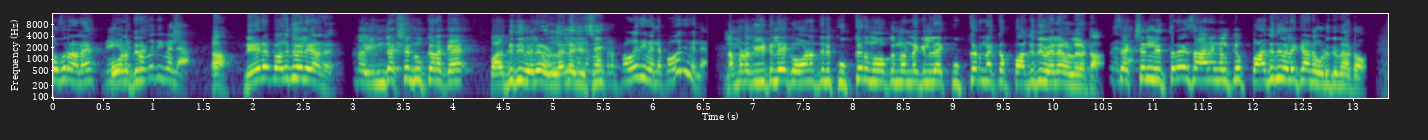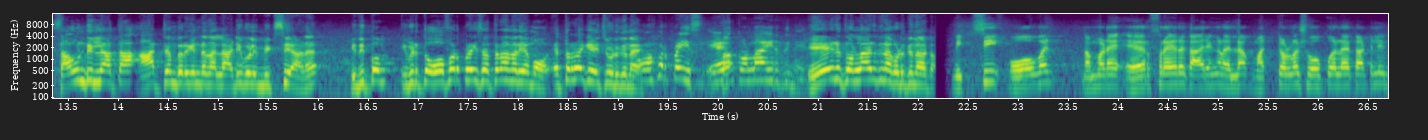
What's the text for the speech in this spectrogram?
ഓഫറാണ് ആണ്. ഓണത്തിന് പകുതി വില. ആ നേരെ പകുതി വിലയാണ്. കേട്ടോ ഇൻഡക്ഷൻ കുക്കറൊക്കെ പകുതി വില ഉള്ളു അല്ലേ ചേച്ചി? പകുതി വില പകുതി വില. നമ്മുടെ വീട്ടിലേക്ക് ഓണത്തിന് കുക്കർ നോക്കുന്നുണ്ടെങ്കിൽ കുക്കറിനൊക്കെ പകുതി വില ഉള്ളു കേട്ടോ. സെക്ഷനിൽ ഇത്രയും സാധനങ്ങൾക്ക് പകുതി വിലക്കാണ് കൊടുക്കുന്നത് കേട്ടോ സൗണ്ട് ഇല്ലാത്ത ആറ്റംബെർഗിന്റെ നല്ല അടിപൊളി മിക്സിയാണ് ഇതിപ്പം ഇവിടുത്തെ ഓഫർ പ്രൈസ് എത്രയാണെന്നറിയാമോ എത്ര രൂപ കഴിച്ചു കൊടുക്കുന്നത്? ഓഫർ പ്രൈസ് ഏഴ് തൊള്ളായിരത്തിന്. ഏഴ് തൊള്ളായിരത്തിനാണ് കൊടുക്കുന്നത് കേട്ടോ മിക്സി ഓവൻ നമ്മുടെ എയർ ഫ്രയർ കാര്യങ്ങളെല്ലാം മറ്റുള്ള ഷോപ്പുകളെക്കാട്ടിലും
